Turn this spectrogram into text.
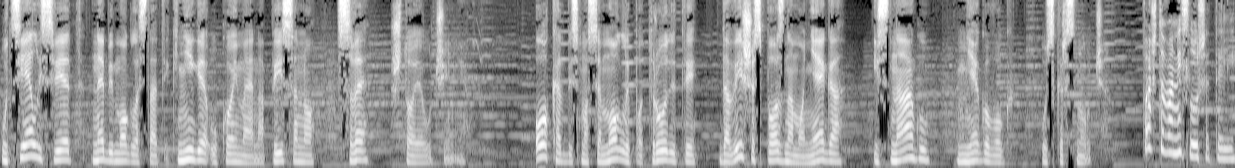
U cijeli svijet ne bi mogle stati knjige u kojima je napisano sve što je učinio. O kad bismo se mogli potruditi da više spoznamo njega i snagu njegovog uskrsnuća. Poštovani slušatelji,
